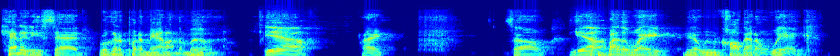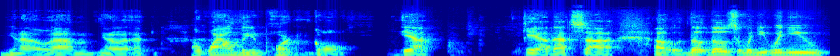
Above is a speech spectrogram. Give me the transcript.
Kennedy said we're going to put a man on the moon. Yeah. Right. So yeah. By the way, you know we would call that a wig. You know, um, you know, a, a wildly important goal. Yeah, yeah. That's uh, uh th- those when you when you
